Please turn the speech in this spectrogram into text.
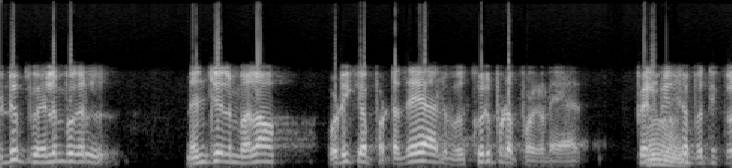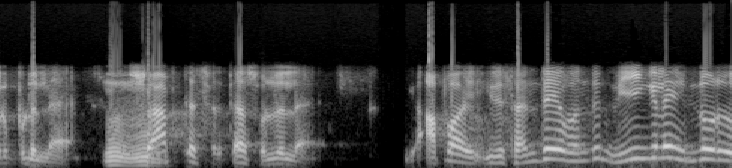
இடுப்பு எலும்புகள் நெஞ்செலும்பெல்லாம் ஒடிக்கப்பட்டதே அது குறிப்பிடப்பட கிடையாது. பெல்விஸை பத்தி குறிப்பிடல. ஸ்வாப் டெஸ்ட் எடுத்தா சொல்லல. அப்ப இது சந்தேகம் வந்து நீங்களே இன்னொரு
